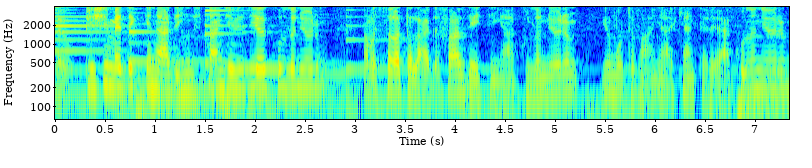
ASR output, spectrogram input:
Ee, pişirmede genelde Hindistan cevizi yağı kullanıyorum. Ama salatalarda falan zeytinyağı kullanıyorum. Yumurta falan yerken tereyağı kullanıyorum.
